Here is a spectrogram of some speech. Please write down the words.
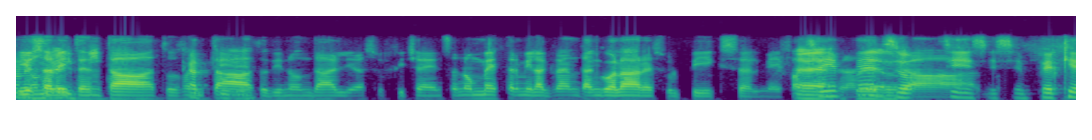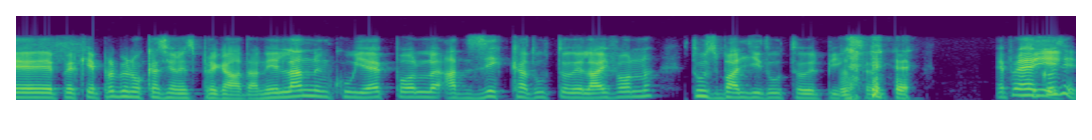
Io sarei tentato, tentato di non dargli la sufficienza, non mettermi la grande angolare sul pixel. Mi hai fatto eh, mezzo, sì, sì, sì, perché, perché è proprio un'occasione sprecata. Nell'anno in cui Apple azzecca tutto dell'iPhone, tu sbagli tutto del pixel. è, è sì. così.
